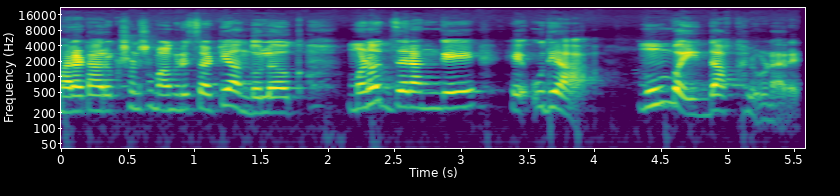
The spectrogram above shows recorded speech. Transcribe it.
मराठा आरक्षणाच्या मागणीसाठी आंदोलक मनोज जरांगे हे उद्या मुंबईत दाखल होणार आहेत.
